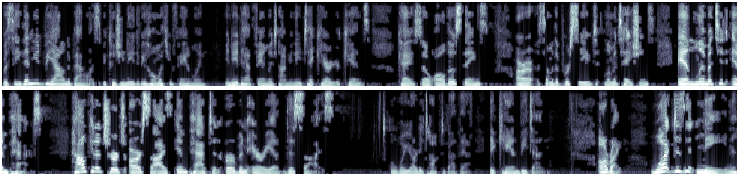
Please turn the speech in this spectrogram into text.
But see, then you'd be out of balance because you need to be home with your family. You need to have family time. You need to take care of your kids. Okay, so all those things are some of the perceived limitations and limited impact. How can a church our size impact an urban area this size? Well, we already talked about that. It can be done. All right. What does it mean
